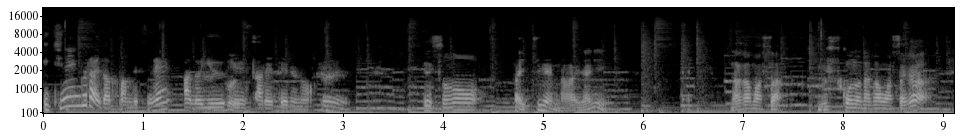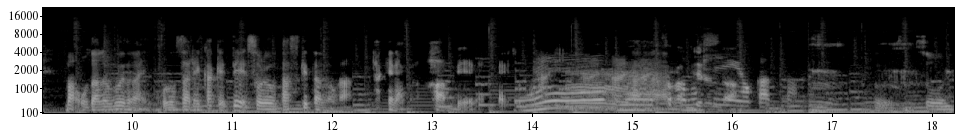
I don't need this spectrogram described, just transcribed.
1年ぐらいだったんですね。あの幽閉されてるの、うん。でその、まあ、1年の間に長政息子の長政が、まあ、織田信長に殺されかけてそれを助けたのが竹中半兵衛だったりとか、ねはいえそよかったそうですそういっ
